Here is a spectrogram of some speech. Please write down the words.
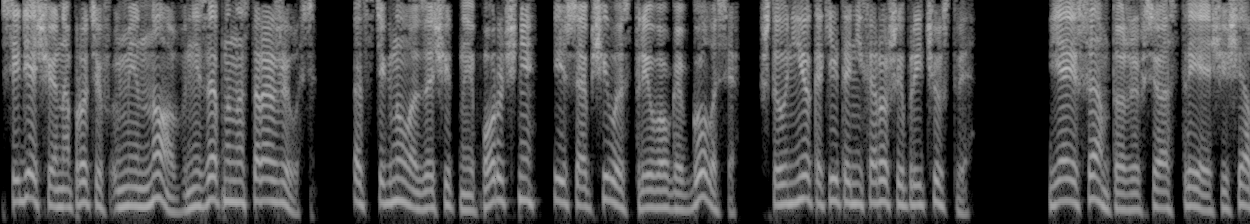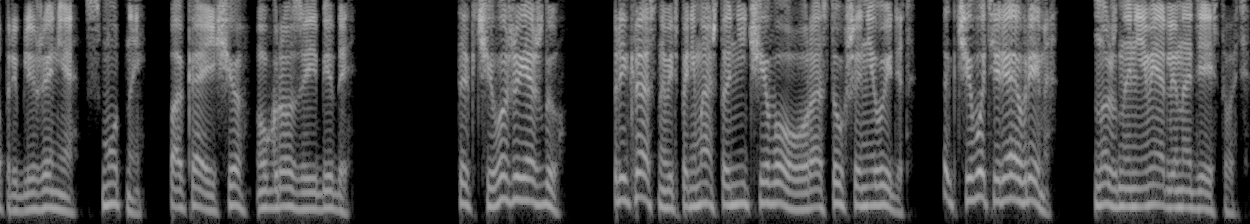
Сидящая напротив Мино внезапно насторожилась, отстегнула защитные поручни и сообщила с тревогой в голосе, что у нее какие-то нехорошие предчувствия. Я и сам тоже все острее ощущал приближение смутной, пока еще угрозы и беды. Так чего же я жду? Прекрасно ведь понимаю, что ничего у растухшей не выйдет. Так чего теряю время? Нужно немедленно действовать.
